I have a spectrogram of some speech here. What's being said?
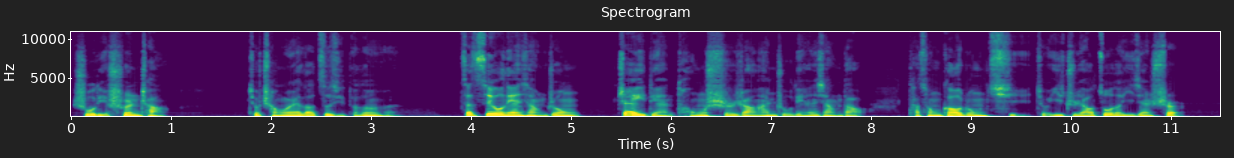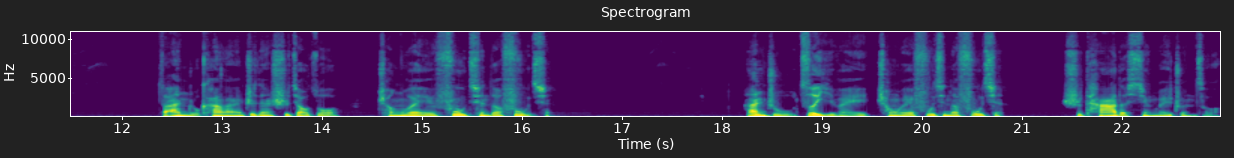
梳理顺畅，就成为了自己的论文。在自由联想中，这一点同时让案主联想到他从高中起就一直要做的一件事儿。在案主看来，这件事叫做成为父亲的父亲。案主自以为成为父亲的父亲是他的行为准则。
